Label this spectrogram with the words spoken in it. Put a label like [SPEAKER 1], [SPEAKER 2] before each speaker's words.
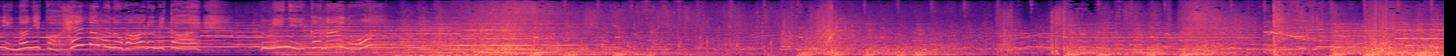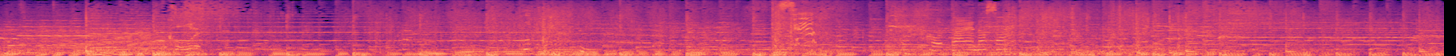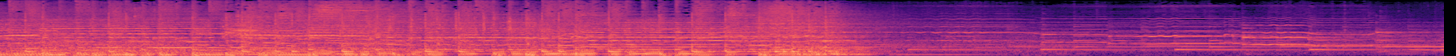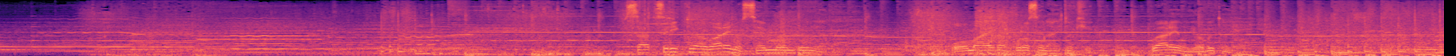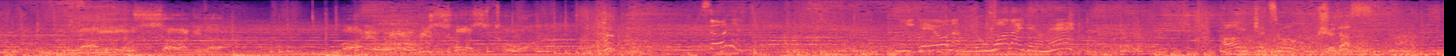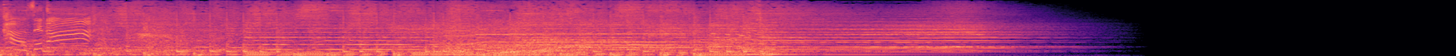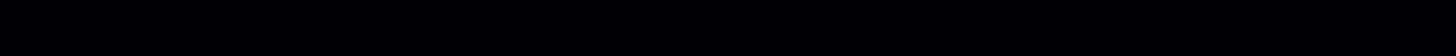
[SPEAKER 1] に何か変なものがあるみたい。見に行か
[SPEAKER 2] 殺戮は我の専門分野だ。お前が殺せない時我を呼ぶといい
[SPEAKER 3] 何の騒ぎだ？我を呼び覚ますとは。
[SPEAKER 4] ソニー逃げようなんて思わないでよね。
[SPEAKER 2] 判決を下す。
[SPEAKER 4] 風だ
